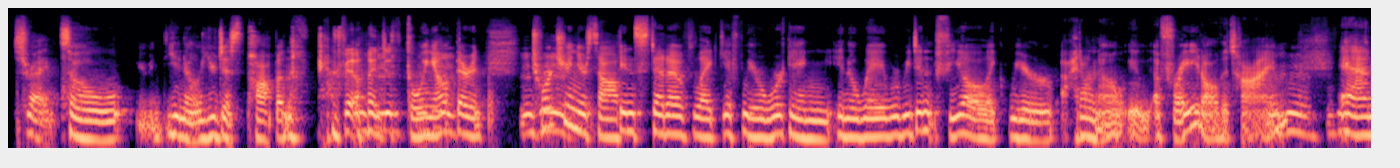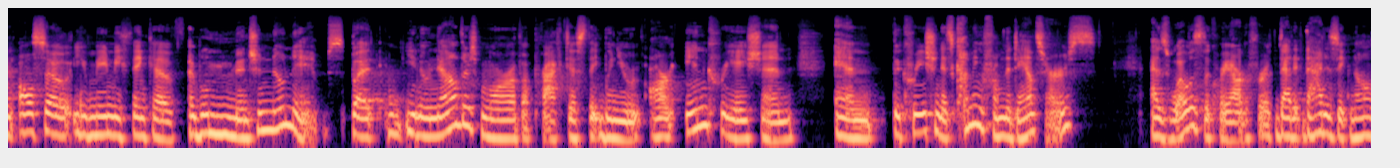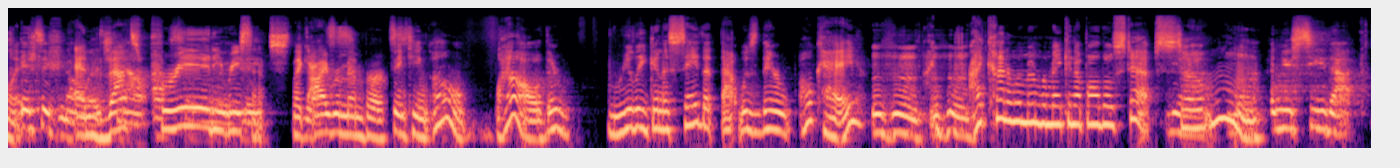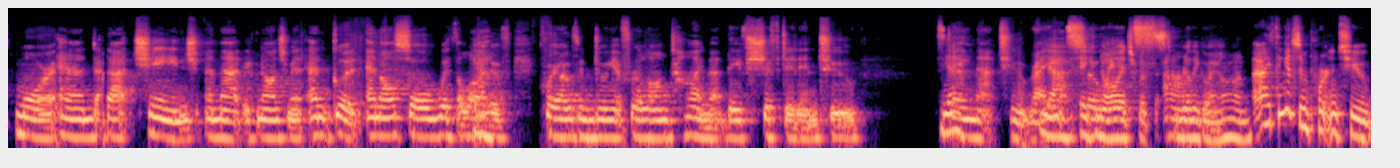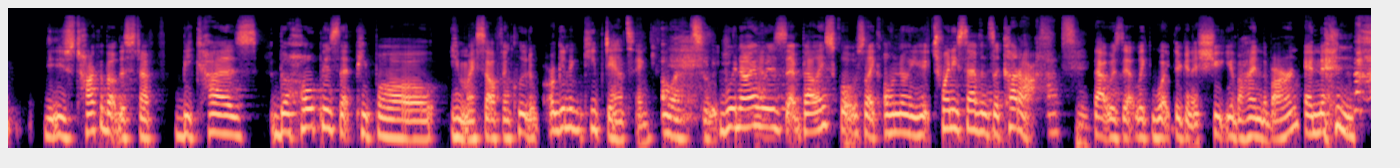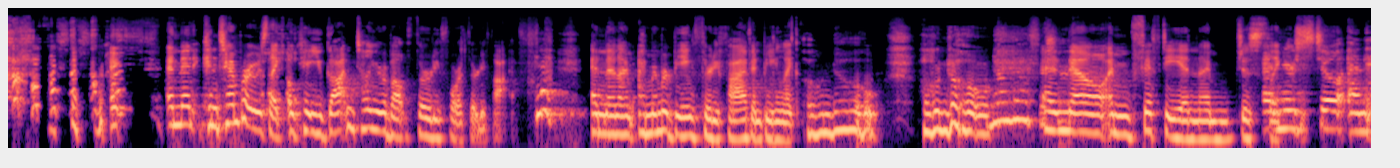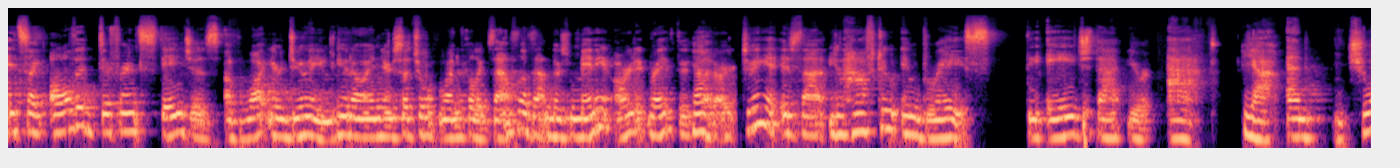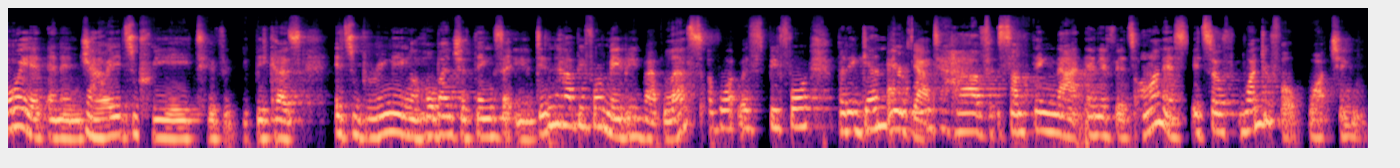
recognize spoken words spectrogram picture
That's right. So, you, know, you just pop on the bill and just mm-hmm. going out mm-hmm. there and mm-hmm. torturing yourself instead of like if we were working in a way where we didn't feel like we are I don't know, afraid all the time. And also, you made me think of, I will mention no names, but, you know, now there's more of a practice that when you are in creation and the creation is coming from the dancers, as well as the choreographer, that it, that is acknowledged. It's acknowledged and that's now, pretty absolutely. recent. Like I remember thinking, oh wow, they're really going to say that that was their okay. Mm-hmm, I kind of remember making up all those steps. so hmm, Yeah. And you see that more and that change and that acknowledgement and good. And also with a lot Yeah. of choreographers been doing it for a long time that they've shifted into Yeah. saying that too, right? yeah, So acknowledge what's really um, going on. I think it's important to you just talk about this stuff because the hope is that people, you myself included, are going to keep dancing. Oh, absolutely. When I Yeah. was at ballet school, it was like, oh no, you 27 is the cutoff. Absolutely. That was it. Like what they're going to shoot you behind the barn, and then, right? And then contemporary was like, okay, you got until you're about 34, 35. Yeah. And then I, I remember being 35 and being like, oh no, oh no. No, no, for and sure. now I'm 50 and I'm just and like, you're still and it's like all the different stages of what you're doing you know and you're such a wonderful example of that and there's many artists right that, Yeah. that are doing it is that you have to embrace the age that you're at yeah, and enjoy it and enjoy its creativity because it's bringing a whole bunch of things that you didn't have before. Maybe you have less of what was before, but again, you're going Yeah. to have something that, and if it's honest, it's so wonderful watching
